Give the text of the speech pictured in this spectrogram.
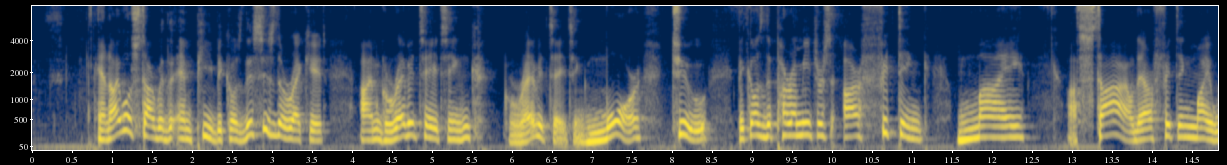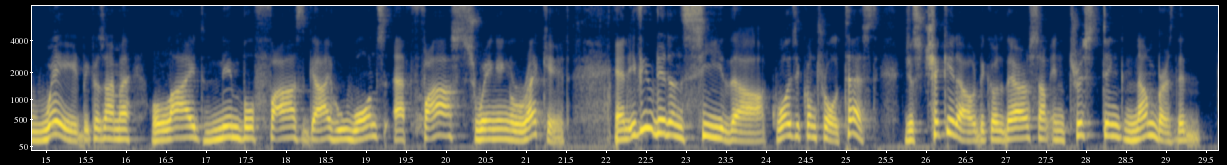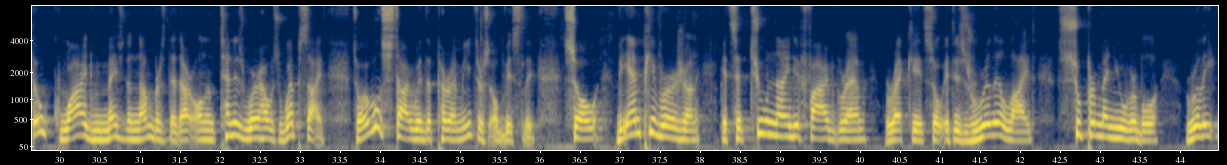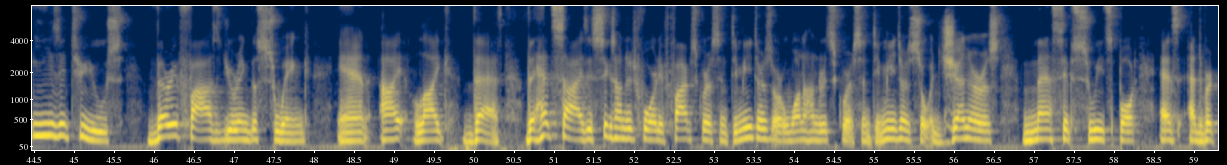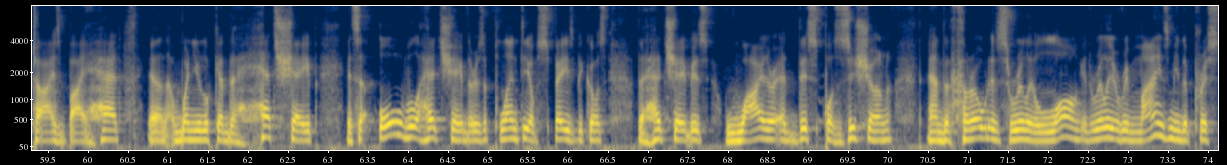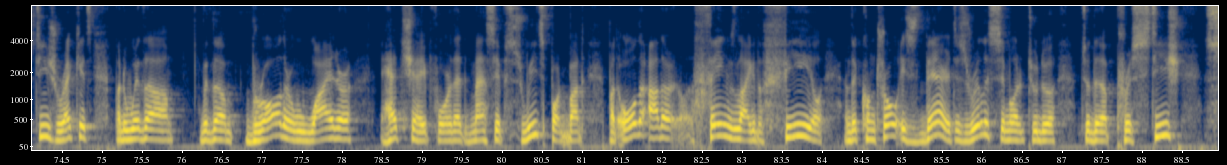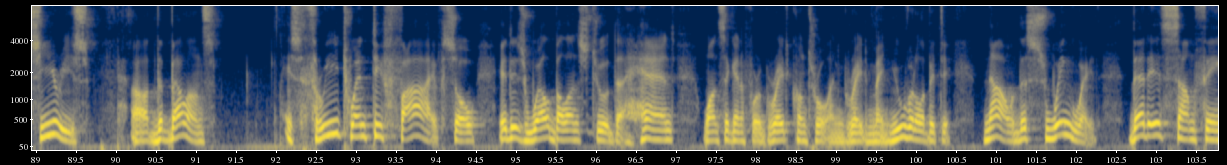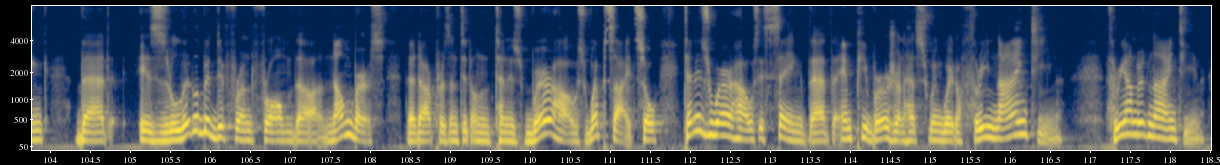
and i will start with the mp because this is the racket i'm gravitating gravitating more to because the parameters are fitting my uh, style, they are fitting my weight because I'm a light, nimble, fast guy who wants a fast swinging racket. And if you didn't see the quality control test, just check it out because there are some interesting numbers that don't quite match the numbers that are on the Tennis Warehouse website. So I will start with the parameters obviously. So the MP version, it's a 295 gram racket, so it is really light, super maneuverable, really easy to use, very fast during the swing and I like that. The head size is 645 square centimeters or 100 square centimeters, so a generous, massive sweet spot as advertised by head. And when you look at the head shape, it's an oval head shape. There is a plenty of space because the head shape is wider at this position and the throat is really long. It really reminds me the Prestige rackets, but with a with a broader, wider head shape for that massive sweet spot but but all the other things like the feel and the control is there. It is really similar to the to the prestige series. Uh, the balance is 325 so it is well balanced to the hand once again for great control and great maneuverability. Now the swing weight. That is something that is a little bit different from the numbers that are presented on Tennis Warehouse website. So Tennis Warehouse is saying that the MP version has swing weight of 319, 319.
